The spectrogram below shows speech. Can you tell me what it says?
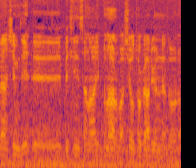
Ben şimdi e, 5. Sanayi Pınarbaşı otogar yönüne doğru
